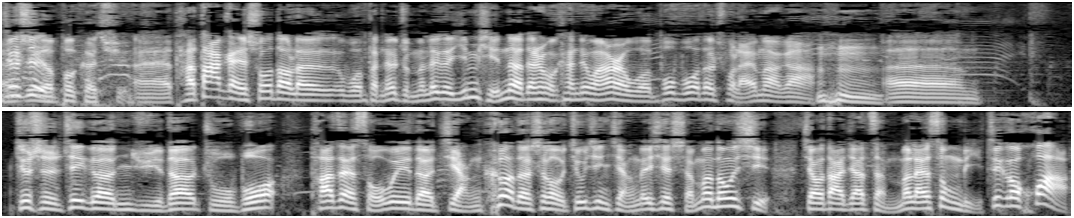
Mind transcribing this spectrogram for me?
就是这个不可取。呃，他大概说到了，我本来准备了个音频的，但是我看这玩意儿我播播得出来嘛，嘎，嗯，呃。就是这个女的主播，她在所谓的讲课的时候，究竟讲了一些什么东西，教大家怎么来送礼？这个话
